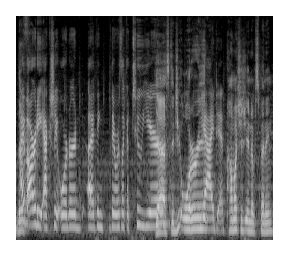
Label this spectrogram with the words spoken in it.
They're- I've already actually ordered, I think there was like a two year. Yes. Did you order it? Yeah, I did. How much did you end up spending?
